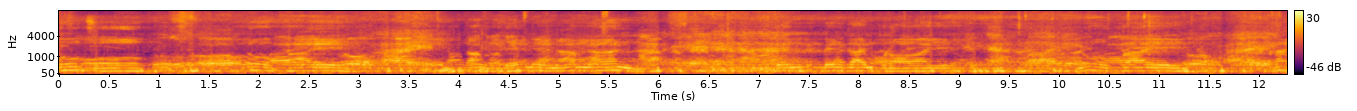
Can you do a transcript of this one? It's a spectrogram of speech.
ทุกโศกโร คภัยตั้งกระแสแม่น้ำนั้นเป็นเป็นการปล่อยโรคภัยไข้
